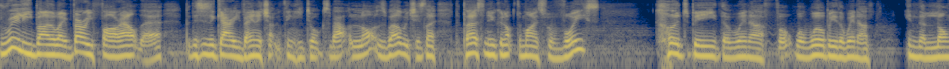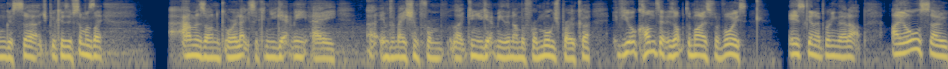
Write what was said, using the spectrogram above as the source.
really, by the way, very far out there. But this is a Gary Vaynerchuk thing he talks about a lot as well, which is like the person who can optimize for voice could be the winner for, well, will be the winner in the longer search because if someone's like Amazon or Alexa, can you get me a uh, information from like can you get me the number for a mortgage broker? If your content is optimized for voice, it's going to bring that up. I also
